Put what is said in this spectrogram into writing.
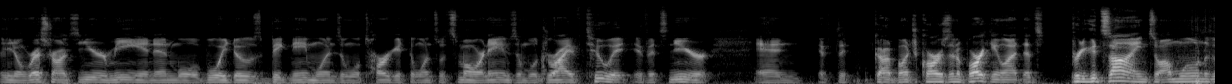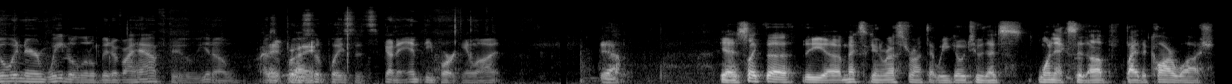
you know, restaurants near me, and then we'll avoid those big name ones, and we'll target the ones with smaller names, and we'll drive to it if it's near. And if they got a bunch of cars in a parking lot, that's pretty good sign. So I'm willing to go in there and wait a little bit if I have to, you know, as Right, opposed right. to a place that's got an empty parking lot. Yeah. Yeah, it's like the the uh, Mexican restaurant that we go to. That's one exit up by the car wash,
